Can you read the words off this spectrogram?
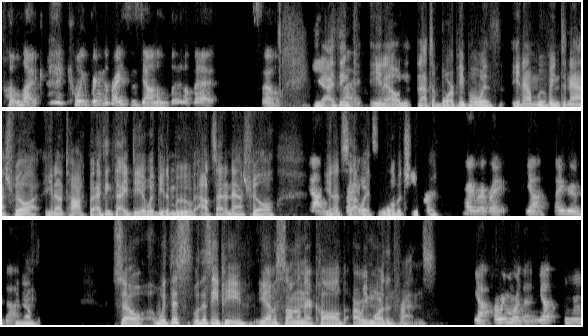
but like, can we bring the prices down a little bit? So, yeah, I think, but, you know, not to bore people with, you know, moving to Nashville, uh, you know, talk, but I think the idea would be to move outside of Nashville, yeah, you know, so right. that way it's a little bit cheaper. Right, right, right. Yeah, I agree with that. You know? So with this with this EP, you have a song on there called "Are We More Than Friends." Yeah, are we more than? Yep. hmm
